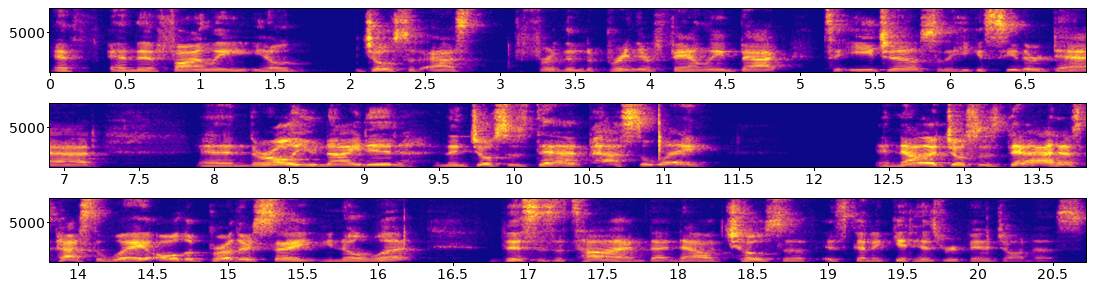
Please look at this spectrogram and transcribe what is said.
And, and then finally, you know, Joseph asked for them to bring their family back to Egypt so that he could see their dad. And they're all united. And then Joseph's dad passed away. And now that Joseph's dad has passed away, all the brothers say, you know what? This is the time that now Joseph is going to get his revenge on us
